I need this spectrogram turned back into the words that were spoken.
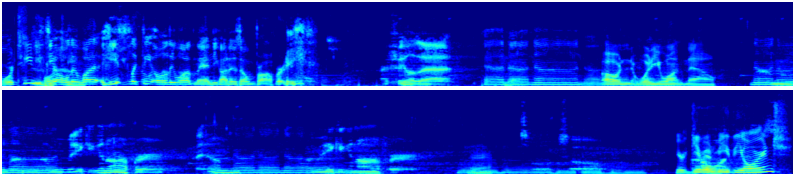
14, He's the 14. only one. He's like the only one landing on his own property. I feel that. No, no, no, no. Oh, n- what do you want now? No, no, no, I'm making an offer, fam. no, no, no. I'm making an offer. Mm-hmm. You're giving me the orange?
